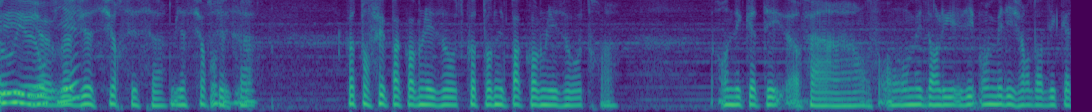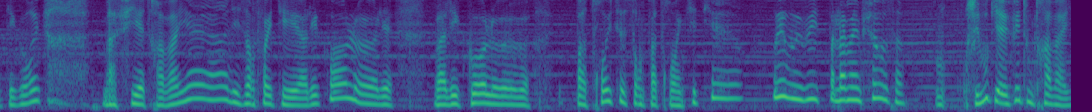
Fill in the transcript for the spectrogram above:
oui, euh, bah, Bien sûr, c'est ça. Bien sûr, c'est ça. Quand on fait pas comme les autres, quand on n'est pas comme les autres, on est caté... enfin, on, met dans les, on met les gens dans des catégories. Ma fille, elle travaillait, hein, les enfants étaient à l'école. À l'école, euh, pas trop, ils se sont pas trop inquiétés. Hein. Oui, oui, oui, pas la même chose. c'est vous qui avez fait tout le travail.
